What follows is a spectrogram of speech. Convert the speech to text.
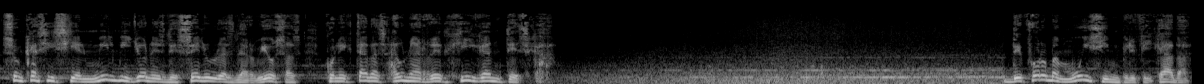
Son casi 100.000 millones de células nerviosas conectadas a una red gigantesca. De forma muy simplificada,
